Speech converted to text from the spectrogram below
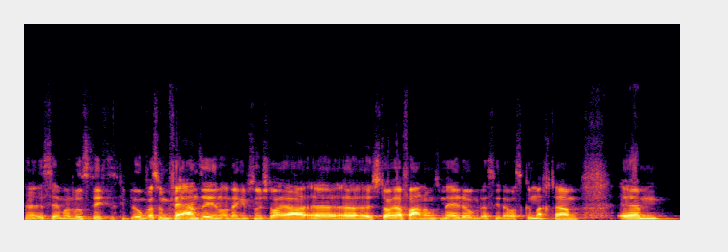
äh, ist ja immer lustig. Es gibt irgendwas im Fernsehen und dann gibt es eine Steuer, äh, äh, Steuerfahndungsmeldung, dass sie da was gemacht haben. Ähm,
